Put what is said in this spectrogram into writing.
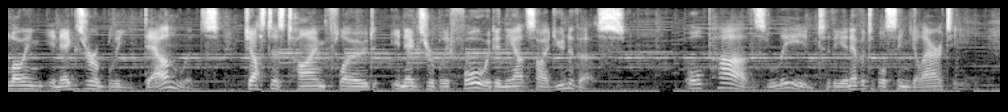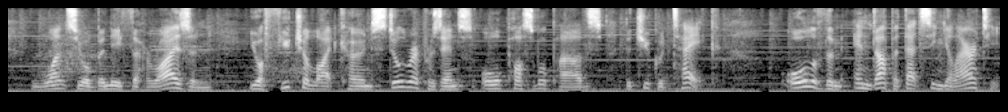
flowing inexorably downwards just as time flowed inexorably forward in the outside universe. All paths lead to the inevitable singularity. Once you're beneath the horizon, your future light cone still represents all possible paths that you could take. All of them end up at that singularity.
